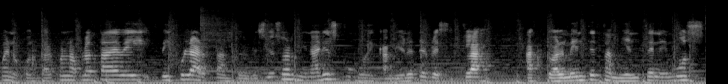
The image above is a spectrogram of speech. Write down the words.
bueno, contar con la flota de vehicular, tanto de residuos ordinarios como de camiones de reciclaje. Actualmente también tenemos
